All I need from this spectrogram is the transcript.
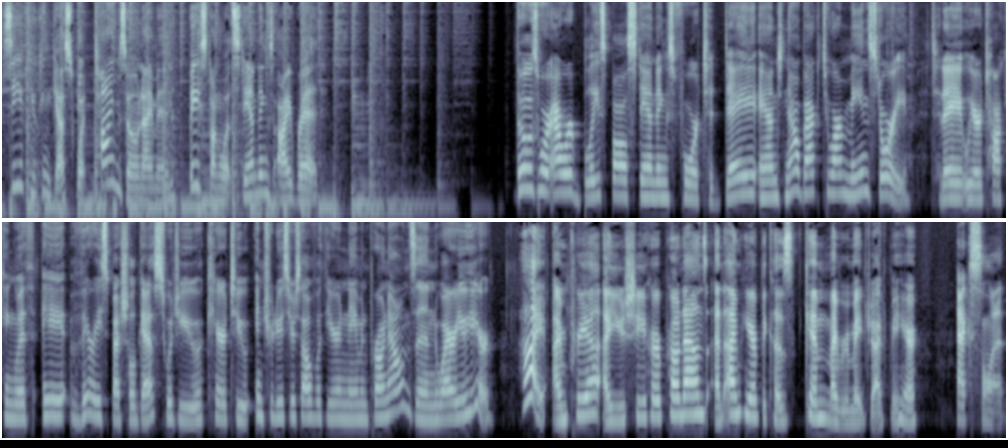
see if you can guess what time zone I'm in based on what standings I read. Those were our baseball standings for today, and now back to our main story. Today, we are talking with a very special guest. Would you care to introduce yourself with your name and pronouns, and why are you here? Hi, I'm Priya. I use she, her pronouns, and I'm here because Kim, my roommate, dragged me here. Excellent.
